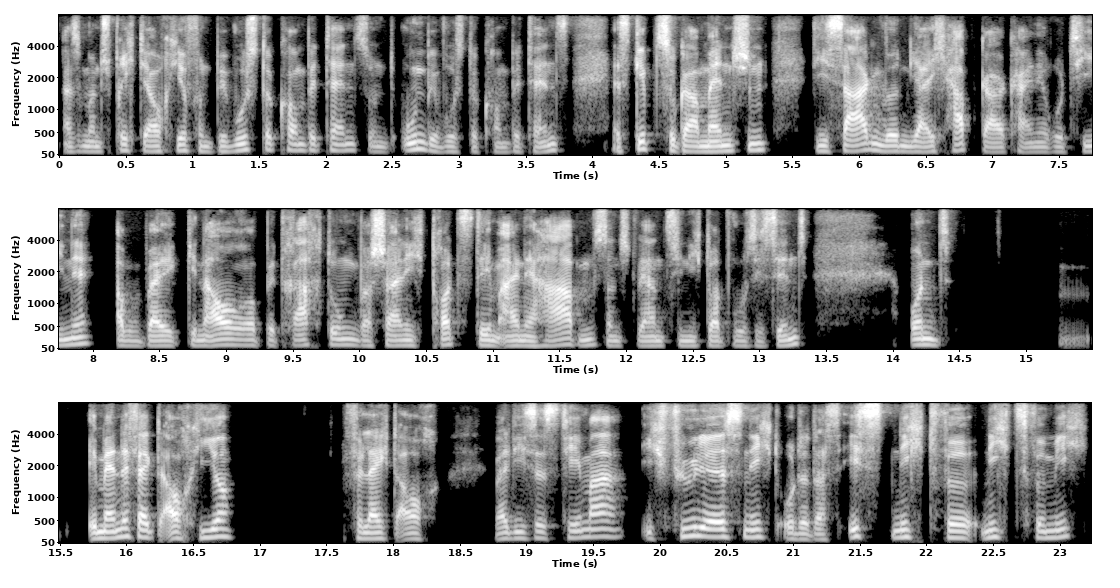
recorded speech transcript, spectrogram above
Also man spricht ja auch hier von bewusster Kompetenz und unbewusster Kompetenz. Es gibt sogar Menschen, die sagen würden, ja, ich habe gar keine Routine, aber bei genauerer Betrachtung wahrscheinlich trotzdem eine haben, sonst wären sie nicht dort, wo sie sind. Und im Endeffekt auch hier vielleicht auch, weil dieses Thema, ich fühle es nicht oder das ist nicht für nichts für mich,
